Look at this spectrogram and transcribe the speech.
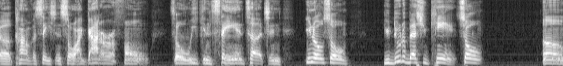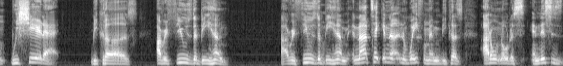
a conversation. So I got her a phone so we can stay in touch, and you know, so you do the best you can. So um, we share that because I refuse to be him. I refuse to be him, and not taking nothing away from him because I don't know this. And this is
